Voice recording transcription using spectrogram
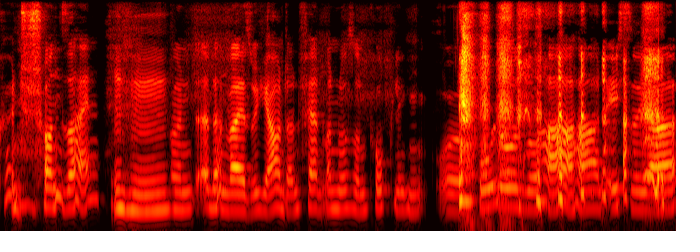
könnte schon sein. Mhm. Und äh, dann war er so, ja, und dann fährt man nur so einen popligen äh, Polo, so hahaha. und ich so, ja,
